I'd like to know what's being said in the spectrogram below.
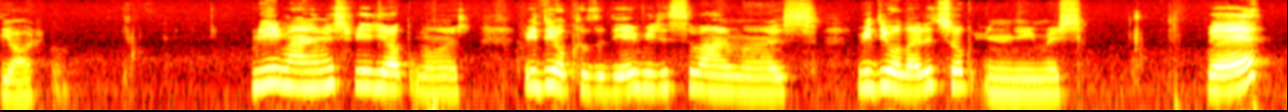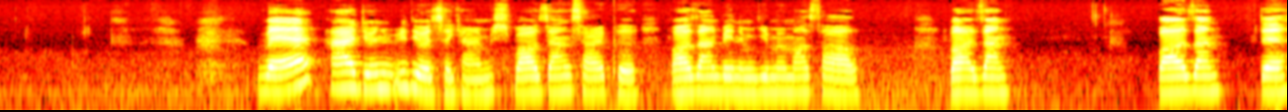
Diyor. Bir varmış bir yokmuş. Video kızı diye birisi varmış. Videoları çok ünlüymüş. Ve ve her gün video çekermiş. Bazen şarkı, bazen benim gibi masal, bazen bazen de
